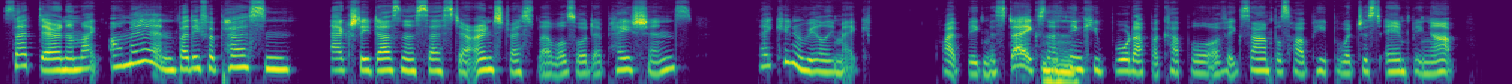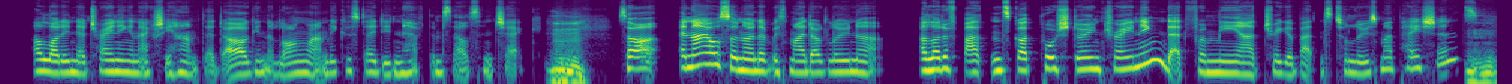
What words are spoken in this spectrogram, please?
sat there and I'm like, oh man, but if a person actually doesn't assess their own stress levels or their patients, they can really make quite big mistakes. And I think you brought up a couple of examples how people were just amping up a lot in their training and actually harmed their dog in the long run because they didn't have themselves in check. Mm. So, and I also know that with my dog Luna, a lot of buttons got pushed during training that for me are trigger buttons to lose my patience. Mm-hmm.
